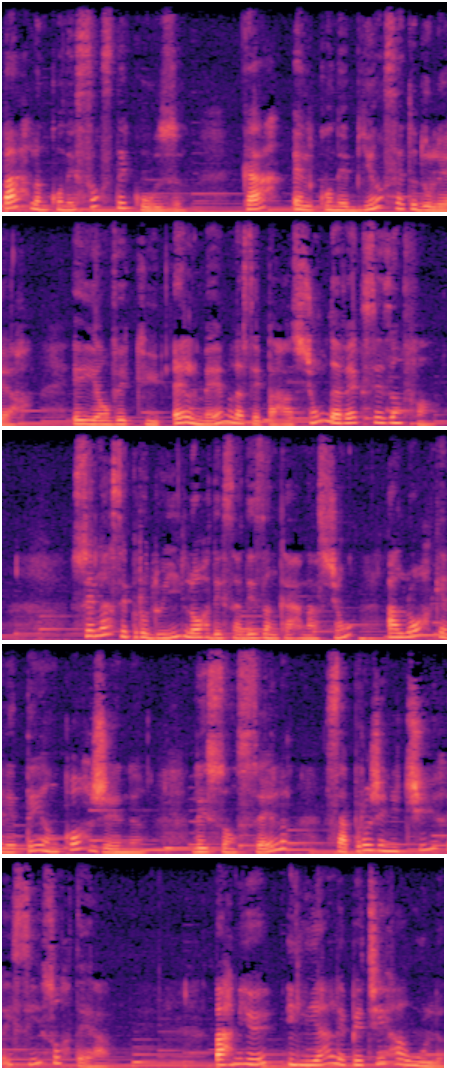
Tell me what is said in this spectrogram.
parle en connaissance des causes, car elle connaît bien cette douleur, ayant vécu elle-même la séparation d'avec ses enfants. Cela s'est produit lors de sa désincarnation alors qu'elle était encore jeune, laissant seule sa progéniture ici sur Terre. Parmi eux, il y a le petit Raoul,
